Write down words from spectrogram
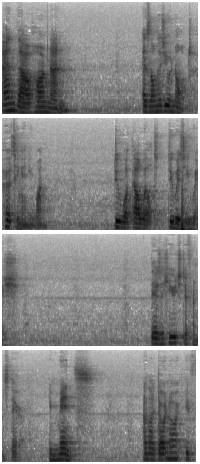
and thou harm none as long as you're not hurting anyone. Do what thou wilt, do as you wish. There's a huge difference there, immense. And I don't know if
